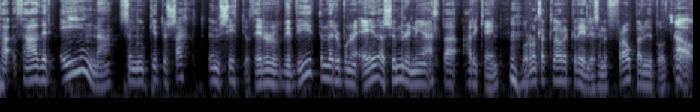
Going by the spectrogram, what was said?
Þa, það er eina sem þú getur sagt um City og þeir eru, við vitum þeir eru búin að eigða sumrin í að elta Harry Kane og voru náttúrulega að klára greili sem er frábær viðbót. Já.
